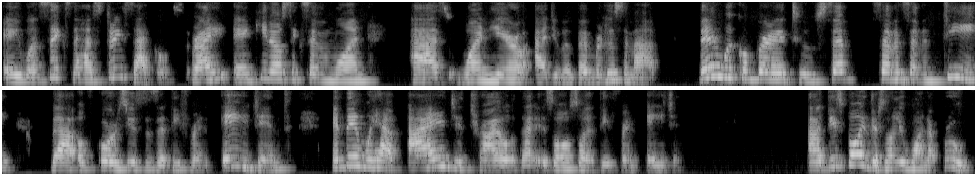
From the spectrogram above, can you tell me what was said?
816 that has three cycles, right? And Keynote 671 has one year of adjuvant pembrolizumab. Then we compare it to 77T that, of course, uses a different agent. And then we have AEGEAN trial that is also a different agent. At this point, there's only one approved.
